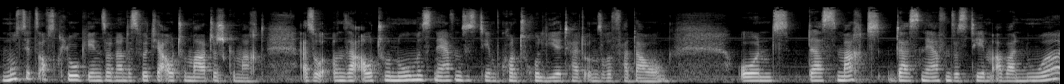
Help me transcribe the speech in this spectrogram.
muss jetzt aufs Klo gehen, sondern das wird ja automatisch gemacht. Also unser autonomes Nervensystem kontrolliert halt unsere Verdauung. Und das macht das Nervensystem aber nur,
